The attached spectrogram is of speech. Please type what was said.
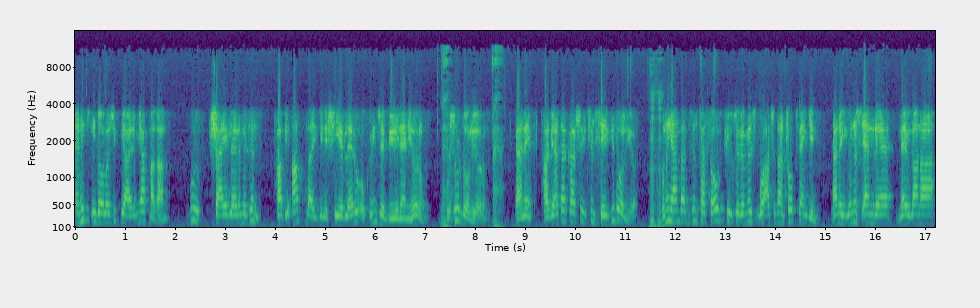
ben hiç ideolojik bir ayrım yapmadan bu şairlerimizin tabiatla ilgili şiirleri okuyunca büyüleniyorum. Evet. Huzur doluyorum. Evet. Yani tabiata karşı içim sevgi doluyor. Hı hı. Bunun yanında bizim tasavvuf kültürümüz bu açıdan çok zengin. Yani Yunus Emre, Mevlana,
